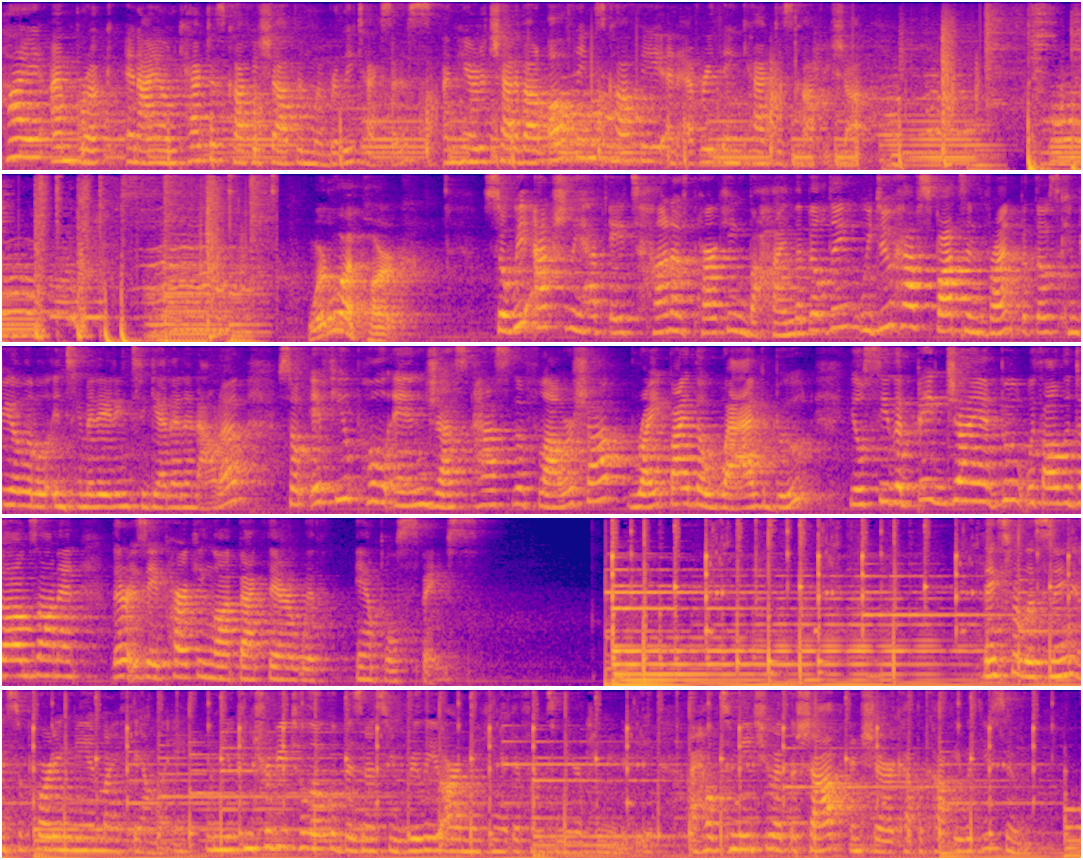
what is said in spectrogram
Hi, I'm Brooke, and I own Cactus Coffee Shop in Wimberley, Texas. I'm here to chat about all things coffee and everything Cactus Coffee Shop. Where do I park? So, we actually have a ton of parking behind the building. We do have spots in front, but those can be a little intimidating to get in and out of. So, if you pull in just past the flower shop, right by the WAG boot, you'll see the big giant boot with all the dogs on it. There is a parking lot back there with ample space. Thanks for listening and supporting me and my family. When you contribute to local business, you really are making a difference in your community. I hope to meet you at the shop and share a cup of coffee with you soon.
